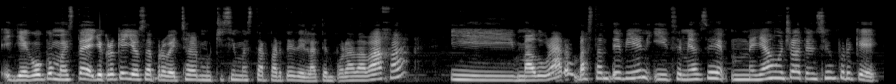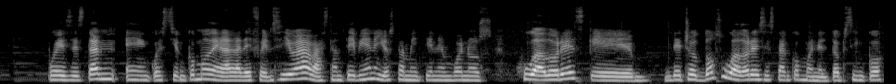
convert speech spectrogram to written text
llegó como esta, yo creo que ellos aprovecharon muchísimo esta parte de la temporada baja y maduraron bastante bien y se me hace, me llama mucho la atención porque pues están en cuestión como de la, defensiva bastante bien, ellos también tienen buenos jugadores que de hecho dos jugadores están como en el top 5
